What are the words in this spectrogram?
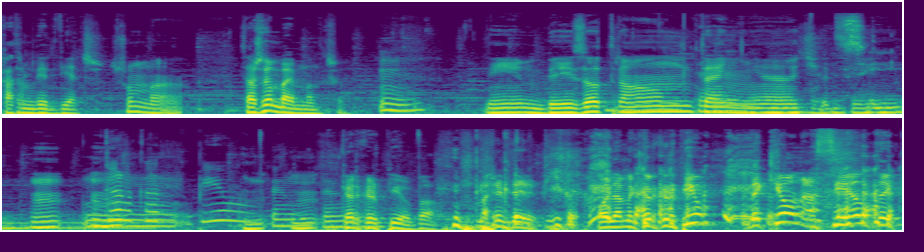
14 vjeç. Shumë sa shumë mbaj mend kështu. Mm. Mbizotëronte një qetësi. Kër kër piu. Kër kër piu, po. Ola me kër kër piu. Dhe kjo na sjell tek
